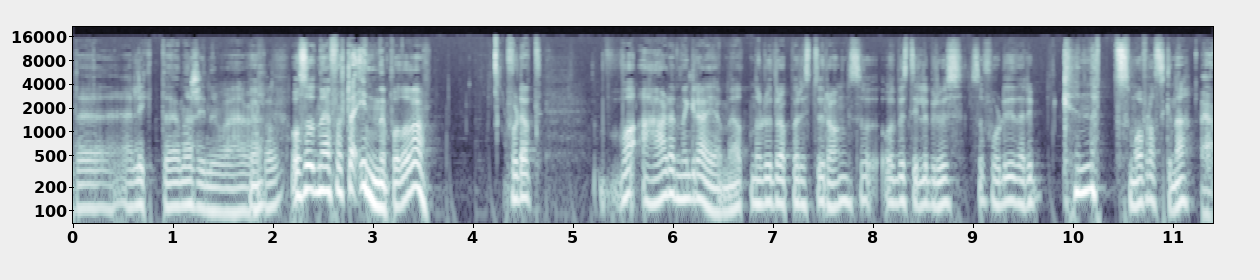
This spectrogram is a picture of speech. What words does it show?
Det, jeg likte energinivået her, i hvert Ja. fall. Og så når jeg først er inne på det, da Fordi at hva er denne greia med at når du drar på restaurant så, og bestiller brus, så får du de der knøttsmå flaskene? Ja,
